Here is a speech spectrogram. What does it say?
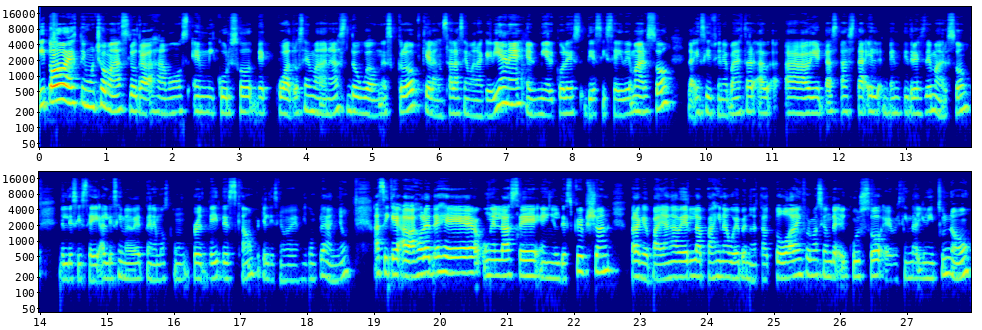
Y todo esto y mucho más lo trabajamos en mi curso de cuatro semanas, The Wellness Club, que lanza la semana que viene, el miércoles 16 de marzo. Las inscripciones van a estar abiertas hasta el 23 de marzo. Del 16 al 19 tenemos un birthday discount, porque el 19 es mi cumpleaños. Así que abajo les dejé un enlace en el description para que vayan a ver la página web en donde está toda la información del curso, Everything That You Need to Know.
